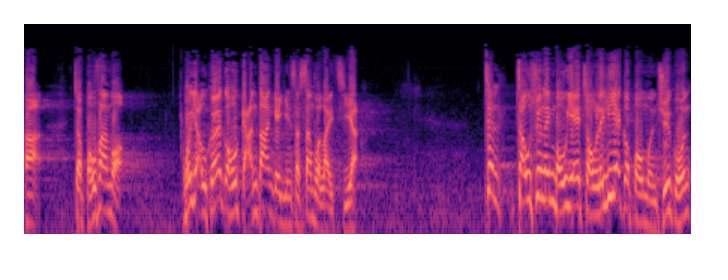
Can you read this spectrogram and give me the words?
啊，就補翻鑊。我又舉一個好簡單嘅現實生活例子啊，即係就算你冇嘢做，你呢一個部門主管。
